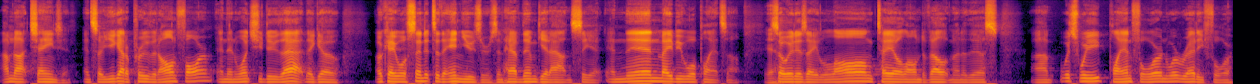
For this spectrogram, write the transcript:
I'm not changing. And so you got to prove it on farm. And then once you do that, they go, okay, we'll send it to the end users and have them get out and see it. And then maybe we'll plant some. So it is a long tail on development of this, um, which we plan for and we're ready for.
